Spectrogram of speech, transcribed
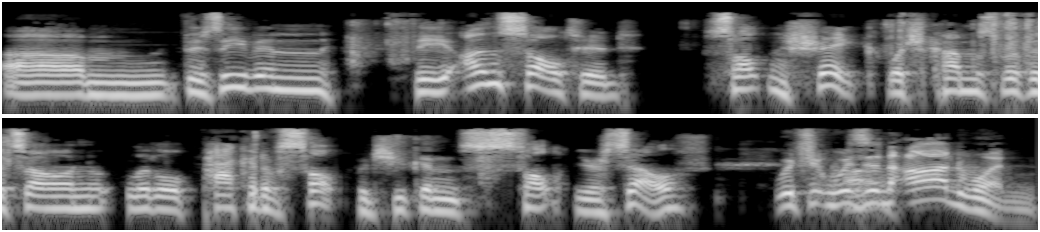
Um, there's even the unsalted salt and shake, which comes with its own little packet of salt, which you can salt yourself. Which was an odd one.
